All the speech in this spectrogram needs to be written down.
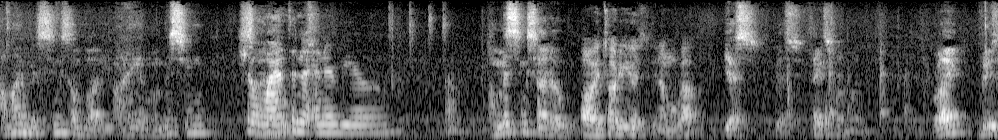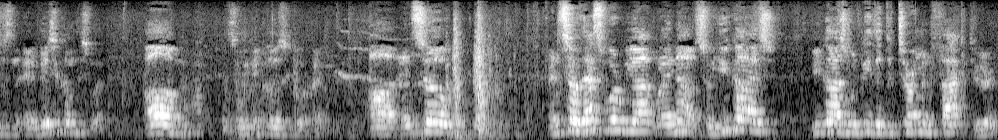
Am I missing somebody? I am. I'm missing. She went in an interview. Oh. I'm missing Sado. Oh, I told you it's gonna move out? Yes, yes. Thanks for money. Right? Business, and Business come this way. Um, so we can close the door, right? Uh, and so, and so that's where we are right now. So you guys, you guys would be the determined factor.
